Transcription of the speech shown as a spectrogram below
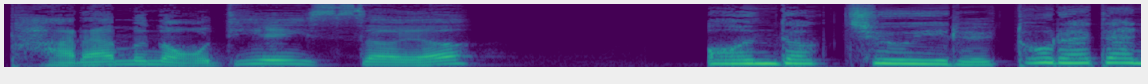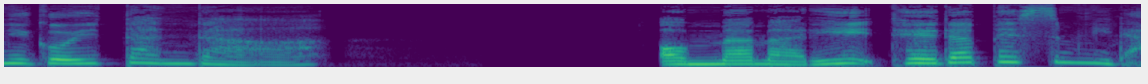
바람은 어디에 있어요? 언덕 주위를 돌아다니고 있단다. 엄마 말이 대답했습니다.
